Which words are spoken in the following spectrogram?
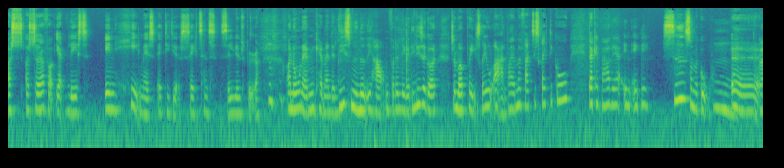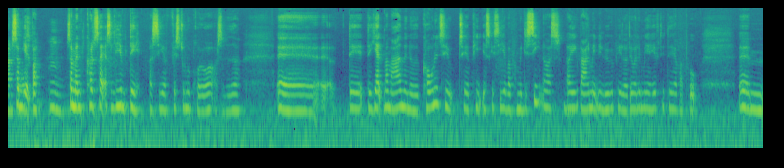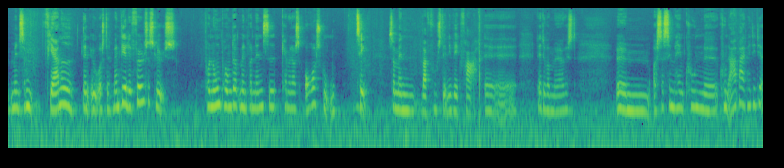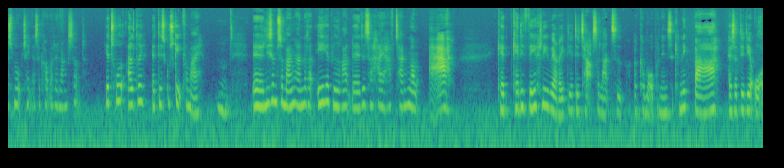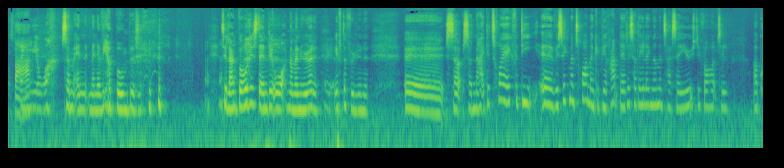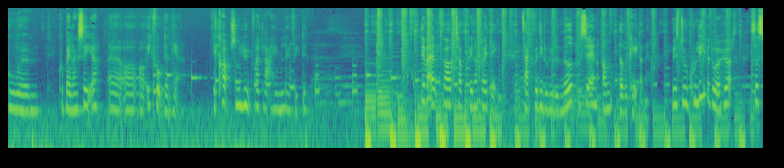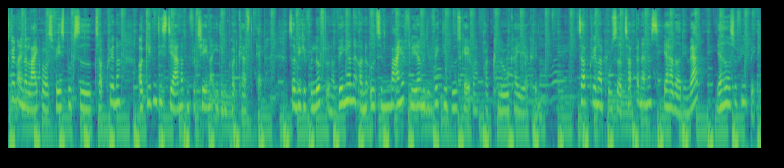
at, at sørge for, jeg læste en hel masse af de der satans selvhjælpsbøger. og nogle af dem kan man da lige smide ned i havnen, for der ligger de lige så godt som op på ens reol, og andre af dem er faktisk rigtig gode. Der kan bare være en enkelt side, som er god, mm, øh, som hjælper. Mm. Så man koncentrerer sig lige om det, og siger, hvis du nu prøver, og så videre. Øh, det, det hjalp mig meget med noget kognitiv terapi. Jeg skal sige, at jeg var på medicin også, mm. og ikke bare almindelige lykkepiller. Det var lidt mere hæftigt, det jeg var på. Øhm, men som fjernede den øverste. Man bliver lidt følelsesløs på nogle punkter, men på den anden side kan man også overskue ting, som man var fuldstændig væk fra, øh, da det var mørkest. Øhm, og så simpelthen kunne, øh, kunne arbejde med de der små ting, og så kommer det langsomt. Jeg troede aldrig, at det skulle ske for mig. Mm. Øh, ligesom så mange andre, der ikke er blevet ramt af det, så har jeg haft tanken om, ah, kan, kan det virkelig være rigtigt, at det tager så lang tid at komme over på den anden side? Kan man ikke bare, altså det der ord bare, over. som man, man er ved at bombe til langt stand det ord, når man hører det ja, efterfølgende. Øh, så, så nej, det tror jeg ikke, fordi øh, hvis ikke man tror, at man kan blive ramt af det, så er det heller ikke noget, man tager seriøst i forhold til at kunne, øh, kunne balancere øh, og, og ikke få den her. Det kom som en lyn fra et klar himmel, da jeg fik det. Det var alt for Top Kvinder for i dag. Tak fordi du lyttede med på serien om advokaterne. Hvis du kunne lide, hvad du har hørt, så skynd dig ind og like vores Facebook-side Top Kvinder og giv den de stjerner, den fortjener i din podcast-app, så vi kan få luft under vingerne og nå ud til mange flere med de vigtige budskaber fra kloge karrierekvinder. Top Kvinder er produceret af Top Bananas. Jeg har været din vært. Jeg hedder Sofie Bæk.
